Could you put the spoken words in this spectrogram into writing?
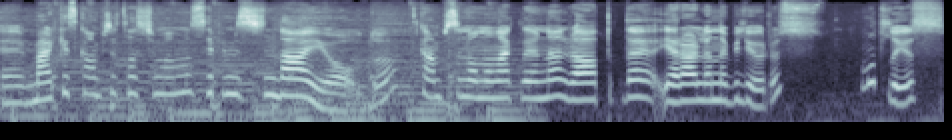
Ee, Merkez kampüse taşınmamız hepimiz için daha iyi oldu. Kampüsün olanaklarından rahatlıkla yararlanabiliyoruz. Mutluyuz.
